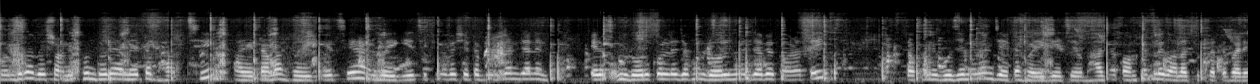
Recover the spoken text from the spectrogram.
বন্ধুরা, বেশ অনেকক্ষণ ধরে আমি এটা ভাবছি আর এটা আমার হয়ে গিয়েছে, আর হয়ে গিয়েছে কীভাবে সেটা বুঝবেন জানেন? এরকম রোল করলে যখন রোল হয়ে যাবে কড়াতেই তখনই বুঝে নেবেন যে এটা হয়ে গিয়েছে। ভাজা কম থাকলে গলা চুকাতে পারে।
